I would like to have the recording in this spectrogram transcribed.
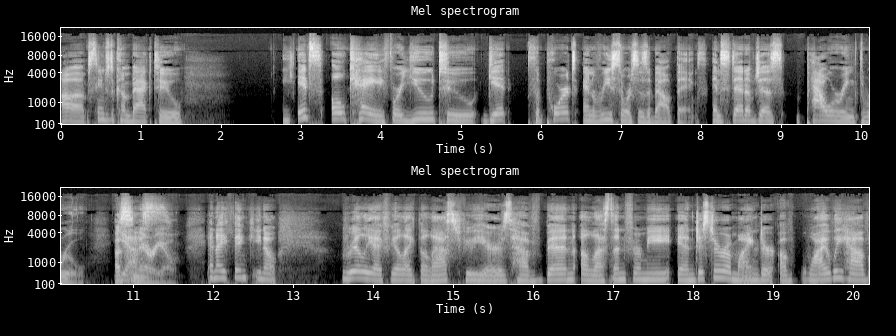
uh, seems to come back to it's okay for you to get support and resources about things instead of just powering through a Yes. scenario. And I think, you know, really, I feel like the last few years have been a lesson for me and just a reminder of why we have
